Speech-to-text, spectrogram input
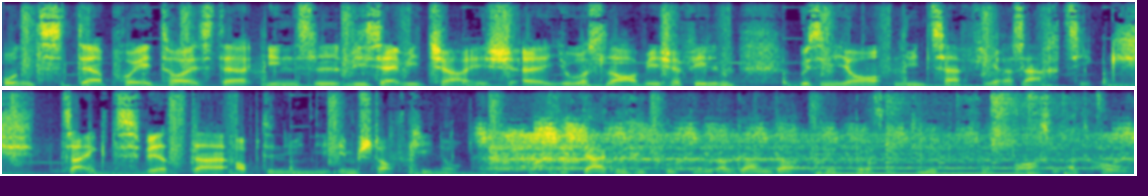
Und der Proetheus der Insel Visevica ist ein jugoslawischer Film aus dem Jahr 1964. Zeigt wird der ab der 9 im Stadtkino. Die tägliche Kulturagenda wird präsentiert von Basel at Home.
